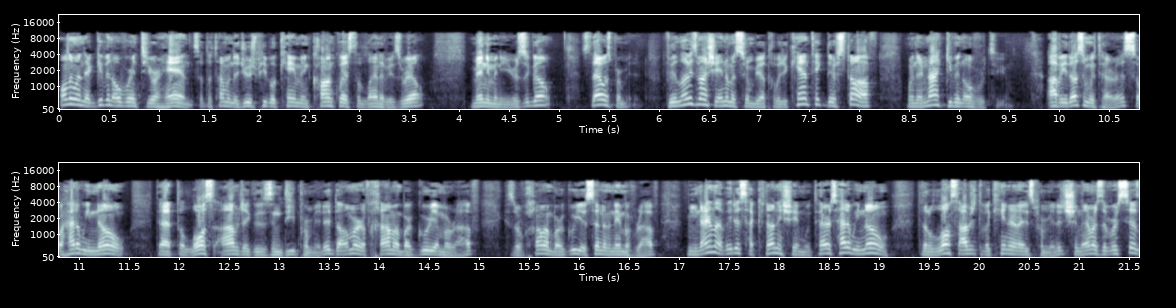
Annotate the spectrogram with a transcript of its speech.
Only when they're given over into your hands. At the time when the Jewish people came in conquest of the land of Israel, many, many years ago. So that was permitted. But you can't take their stuff when they're not given over to you. So how do we know that the lost object is indeed permitted? The Amar of Chama Bar Guria Marav, because Rav Chama Bar Guria said in the name of Rav, How do we know that the lost object of a Canaanite is permitted? Shenemar, the verse says,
